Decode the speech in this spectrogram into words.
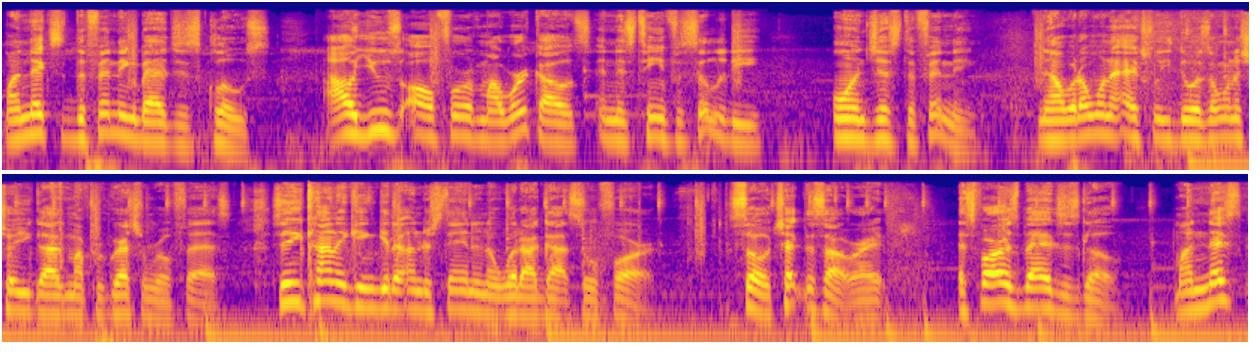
my next defending badge is close, I'll use all four of my workouts in this team facility on just defending. Now, what I want to actually do is I want to show you guys my progression real fast. So you kind of can get an understanding of what I got so far. So check this out, right? As far as badges go, my next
